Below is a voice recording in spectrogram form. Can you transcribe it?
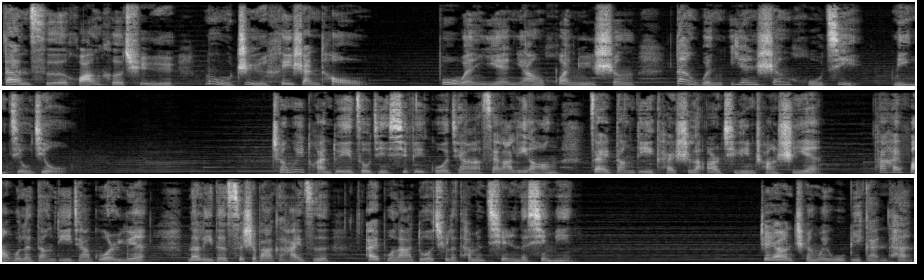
旦辞黄河去，暮至黑山头，不闻爷娘唤女声，但闻燕山胡骑鸣啾啾。陈薇团队走进西非国家塞拉利昂，在当地开始了二期临床试验。他还访问了当地一家孤儿院，那里的四十八个孩子，埃博拉夺取了他们亲人的性命。这让陈薇无比感叹。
